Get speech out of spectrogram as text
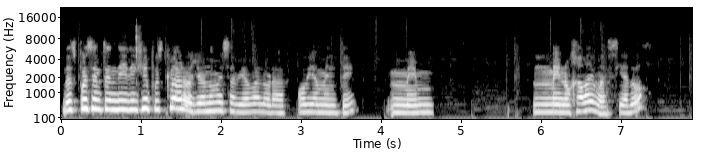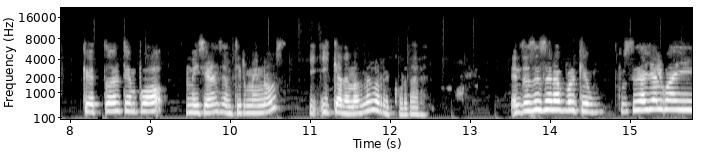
Después entendí y dije, pues claro, yo no me sabía valorar. Obviamente, me, me enojaba demasiado que todo el tiempo me hicieran sentir menos y, y que además me lo recordaran. Entonces era porque pues hay algo ahí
